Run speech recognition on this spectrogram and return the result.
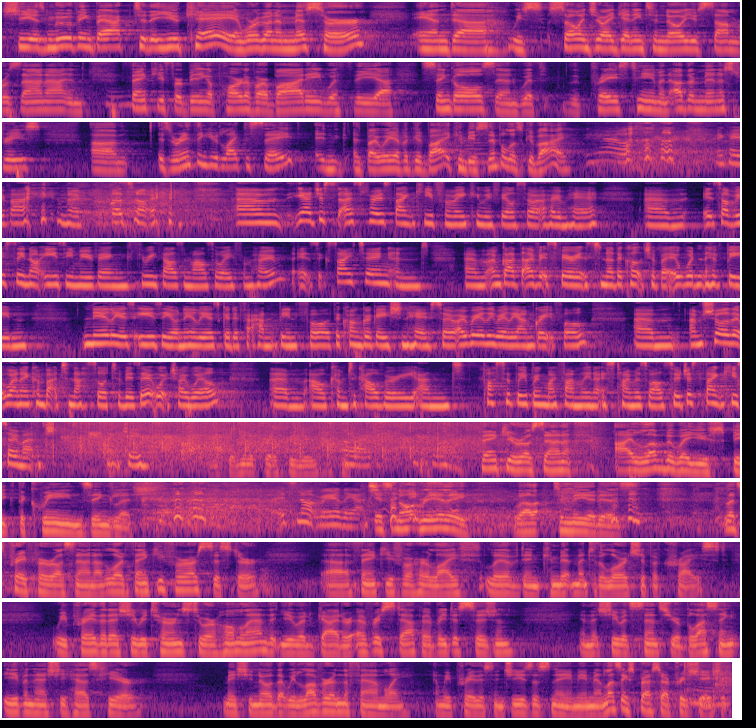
She is moving back to the UK, and we're going to miss her. And uh, we so enjoy getting to know you some, Rosanna, and thank you for being a part of our body with the uh, singles and with the praise team and other ministries. Um, is there anything you'd like to say in, by way of a goodbye? It can be as simple as goodbye. Yeah, okay, bye. no, that's not it. Um, yeah, just I suppose thank you for making me feel so at home here. Um, it's obviously not easy moving 3,000 miles away from home. It's exciting, and um, I'm glad that I've experienced another culture, but it wouldn't have been nearly as easy or nearly as good if it hadn't been for the congregation here. So I really, really am grateful. Um, I'm sure that when I come back to Nassau to visit, which I will, um, I'll come to Calvary and possibly bring my family next time as well. So just thank you so much. Thank you. Thank you. I'm going to pray for you. All right. Thank you. Thank you, Rosanna. I love the way you speak the Queen's English. it's not really, actually. It's not really. Well, to me it is. Let's pray for Rosanna. Lord, thank you for our sister. Uh, thank you for her life lived in commitment to the Lordship of Christ. We pray that as she returns to her homeland, that you would guide her every step, every decision, and that she would sense your blessing even as she has here. May she know that we love her in the family and we pray this in Jesus' name. Amen. Let's express our appreciation.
